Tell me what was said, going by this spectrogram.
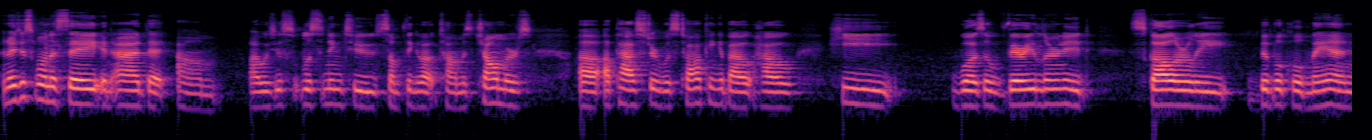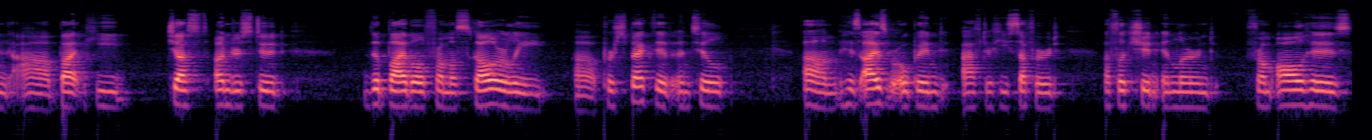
And I just want to say and add that um, I was just listening to something about Thomas Chalmers. Uh, a pastor was talking about how he was a very learned, scholarly, biblical man, uh, but he just understood the Bible from a scholarly uh, perspective until um, his eyes were opened after he suffered affliction and learned from all his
